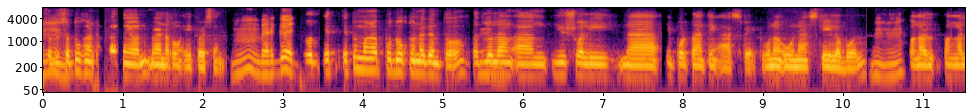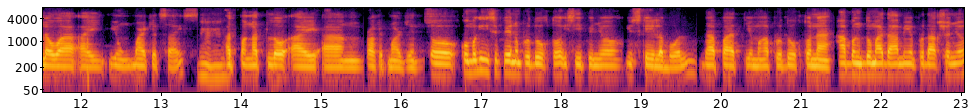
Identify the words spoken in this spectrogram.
So doon Mm, sa 200 na yun, meron akong 8%. mm, very good. So it, itong mga produkto na ganito, tatlo Mm. lang ang usually na importanteng aspect. Unang-una, scalable. Mm-hmm. Pangal- pangalawa ay yung market size. Mm-hmm. At pangatlo ay ang profit margin. So, kung mag-iisip kayo ng produkto, isipin nyo yung scalable. Dapat yung mga produkto na habang dumadami yung production nyo,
